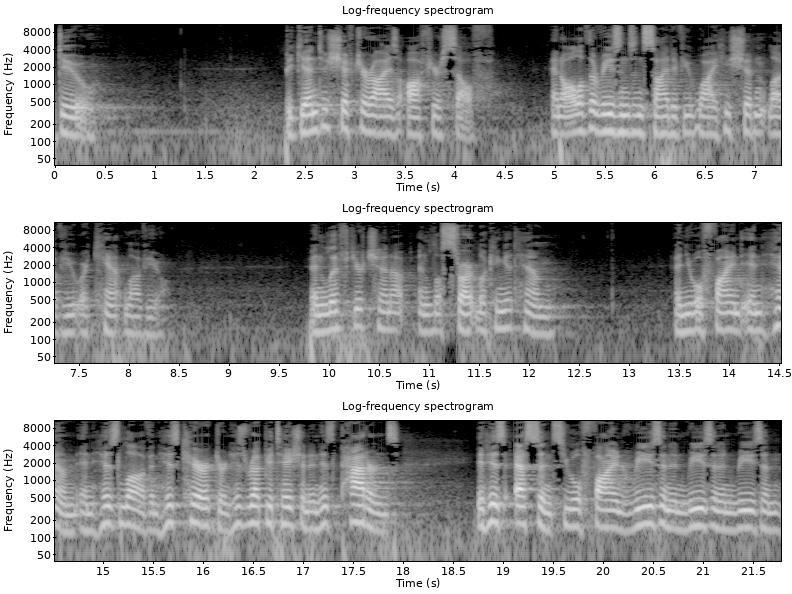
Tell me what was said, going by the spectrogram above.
do. Begin to shift your eyes off yourself and all of the reasons inside of you why he shouldn't love you or can't love you. And lift your chin up and start looking at him. And you will find in him, in his love, in his character, in his reputation, in his patterns, in his essence, you will find reason and reason and reason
